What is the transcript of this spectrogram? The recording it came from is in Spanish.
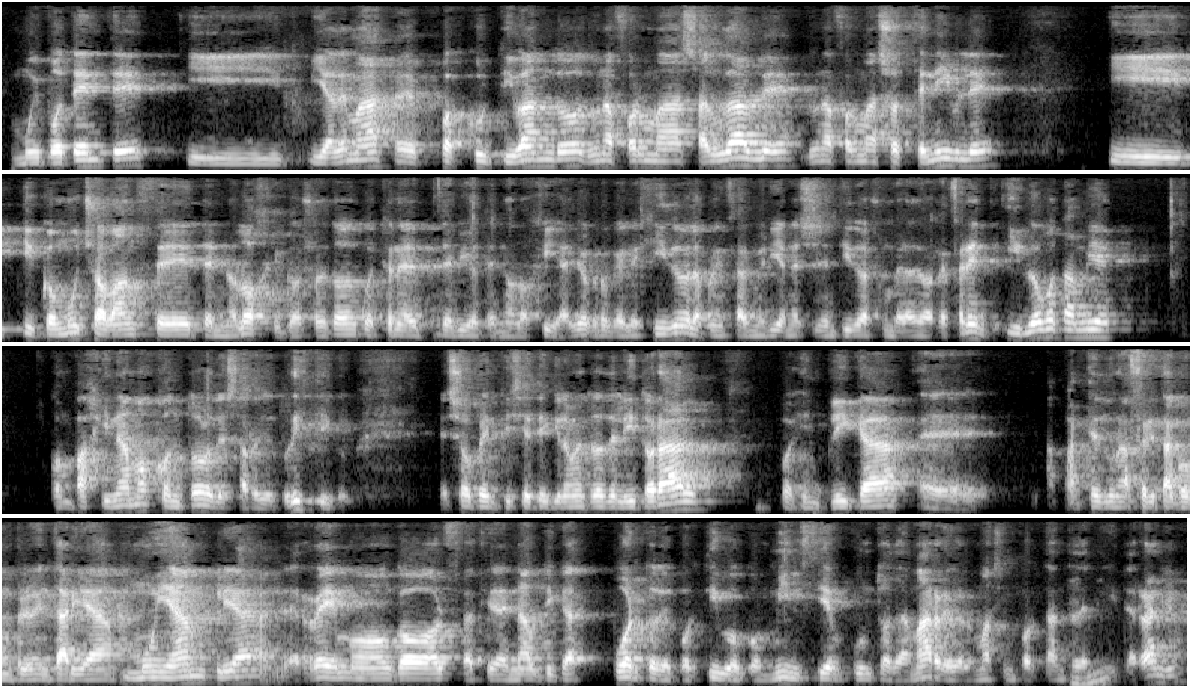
muy potente y, además eh, pues cultivando de una forma saludable, de una forma sostenible y, con mucho avance tecnológico, sobre todo en cuestiones de biotecnología. Yo creo que elegido la provincia de Almería en ese sentido es un verdadero referente. Y luego también compaginamos con todo el desarrollo turístico. Esos 27 kilómetros de litoral, pues implica, eh, aparte de una oferta complementaria muy amplia, de remo, golf, actividades náuticas, puerto deportivo con 1.100 puntos de amarre, de lo más importante del Mediterráneo,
